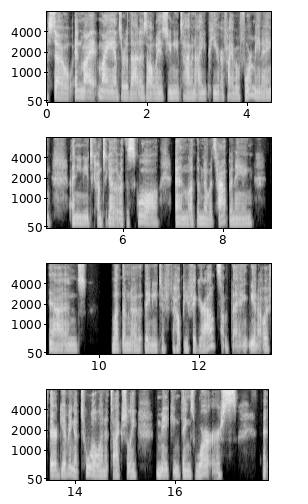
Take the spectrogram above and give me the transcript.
so, and my my answer to that is always you need to have an IEP or a 504 meeting and you need to come together with the school and let them know what's happening and let them know that they need to help you figure out something. You know, if they're giving a tool and it's actually making things worse, eh,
